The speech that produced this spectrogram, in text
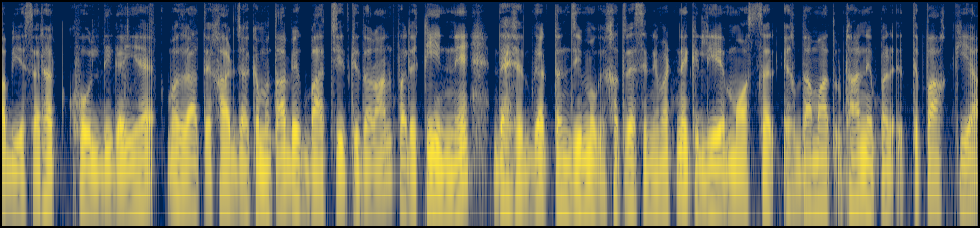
اب یہ سرحد کھول دی گئی ہے وزرات خارجہ کے مطابق بات چیت کے دوران فریقین نے دہشت گرد تنظیموں کے خطرے سے نمٹنے کے لیے مؤثر اقدامات اٹھانے پر اتفاق کیا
